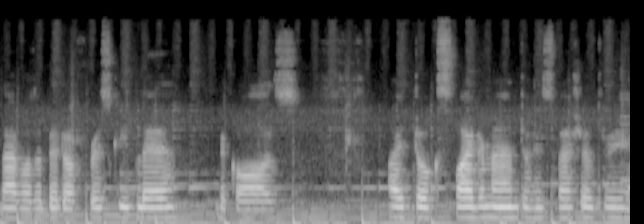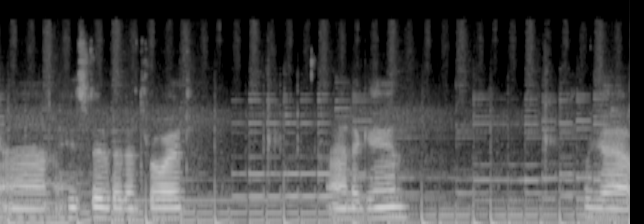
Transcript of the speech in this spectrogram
that was a bit of risky play because I took Spider-Man to his special 3 and he still didn't throw it. And again so yeah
